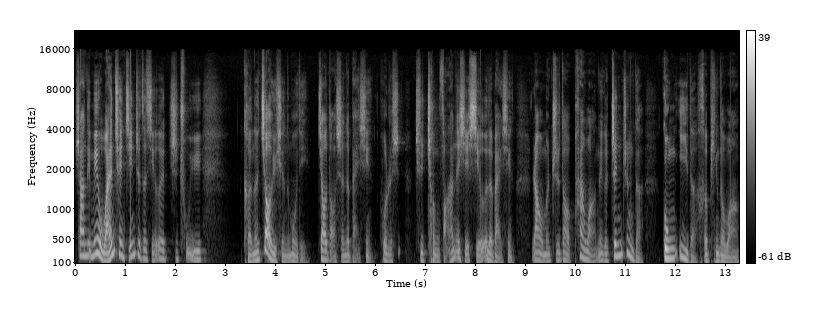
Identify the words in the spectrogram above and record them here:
上帝没有完全禁止这邪恶，是出于可能教育性的目的，教导神的百姓，或者是去惩罚那些邪恶的百姓。让我们知道盼望那个真正的公义的和平的王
